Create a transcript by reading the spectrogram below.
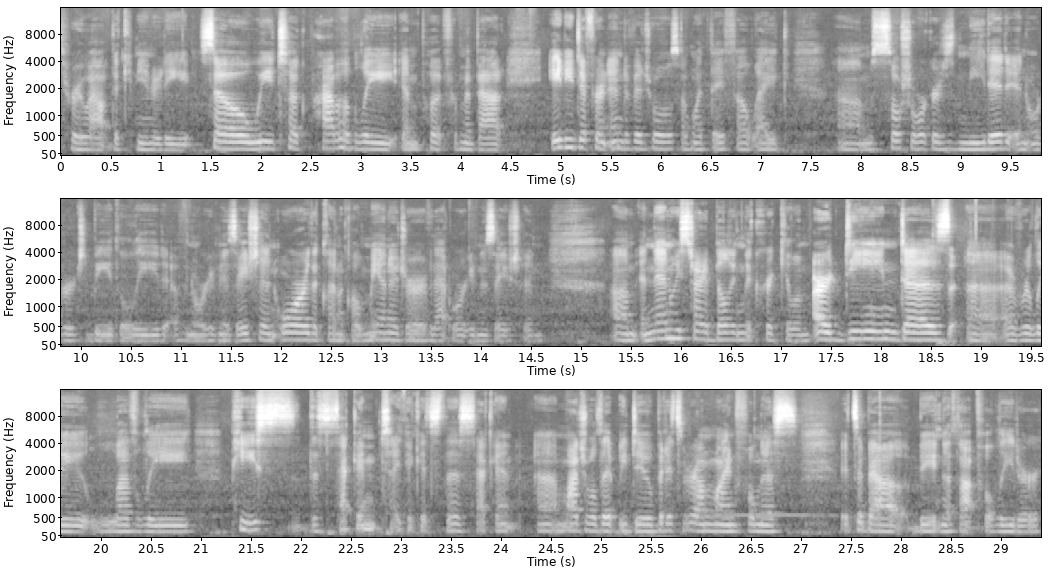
throughout the community? So we took probably input from about 80 different individuals on what they felt like um, social workers needed in order to be the lead of an organization or the clinical manager of that organization. Um, and then we started building the curriculum. Our dean does uh, a really lovely piece, the second, I think it's the second uh, module that we do, but it's around mindfulness. It's about being a thoughtful leader.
